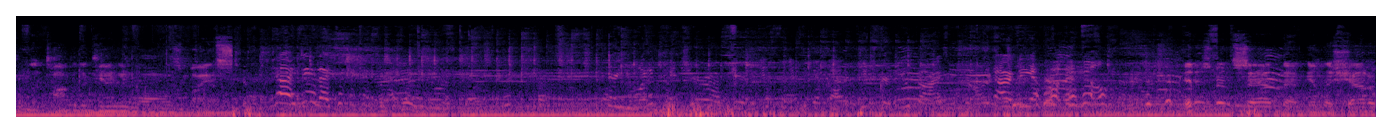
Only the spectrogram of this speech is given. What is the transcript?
from the top of the canyon walls by a Yeah, I did. I took a picture. Here, you want a picture of your? Just gonna get that picture you guys with your RV up on the hill. It has been said that in the shadow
